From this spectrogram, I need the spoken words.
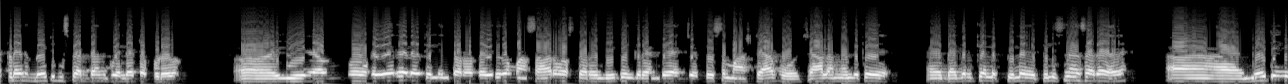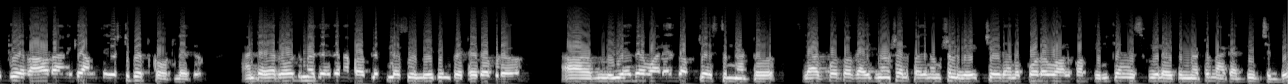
ఎక్కడైనా మీటింగ్స్ పెట్టడానికి వెళ్ళేటప్పుడు ఈ ఒక ఏరియాలోకి వెళ్ళిన తర్వాత ఇదిగో మా సార్ వస్తారు మీటింగ్ రండి అని చెప్పేసి మా స్టాఫ్ చాలా మందికి దగ్గరికి వెళ్ళి పిలి పిలిచినా సరే మీటింగ్కి రావడానికి అంత ఇష్టపెట్టుకోవట్లేదు. అంటే రోడ్డు మీద ఏదైనా పబ్లిక్ ప్లేస్ మీటింగ్ పెట్టేటప్పుడు ఏదో వాళ్ళు ఏదో తప్పు చేస్తున్నట్టు లేకపోతే ఒక ఐదు నిమిషాలు పది నిమిషాలు వెయిట్ చేయడానికి కూడా వాళ్ళు కొంత ఇన్కన్వీనియన్స్ ఫీల్ అవుతున్నట్టు నాకు అనిపించింది.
